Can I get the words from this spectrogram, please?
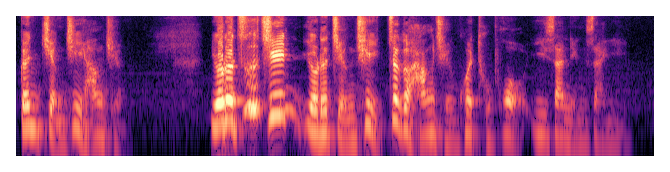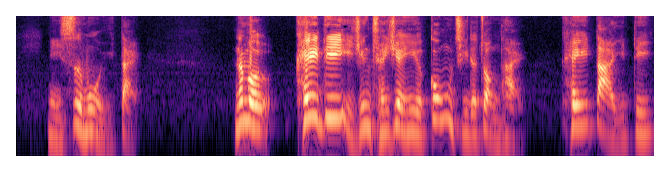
跟景气行情。有的资金，有的景气，这个行情会突破一三零三亿，你拭目以待。那么 K D 已经呈现一个攻击的状态，K 大于 D，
